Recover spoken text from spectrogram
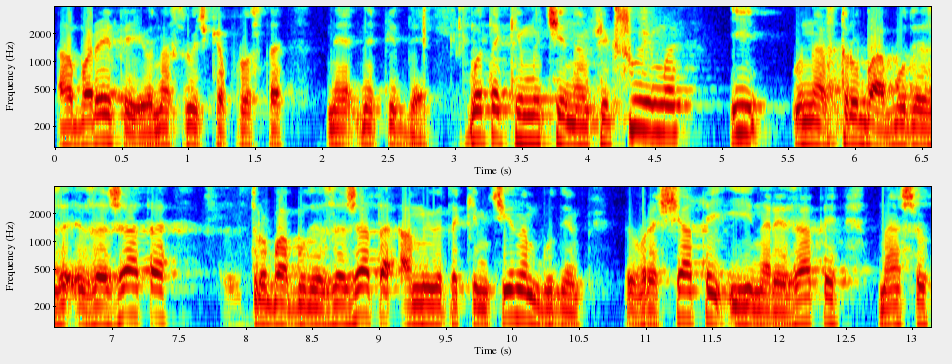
габарити, і у нас ручка просто не, не піде. Ось таким чином фіксуємо, і у нас труба буде зажата, труба буде зажата, а ми таким чином будемо вращати і нарізати нашу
